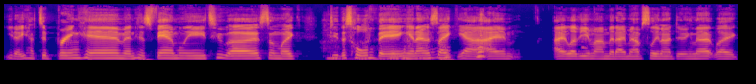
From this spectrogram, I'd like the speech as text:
you know, you have to bring him and his family to us and like do this whole thing. And I was like, yeah, I'm I love you, mom, but I'm absolutely not doing that. Like,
